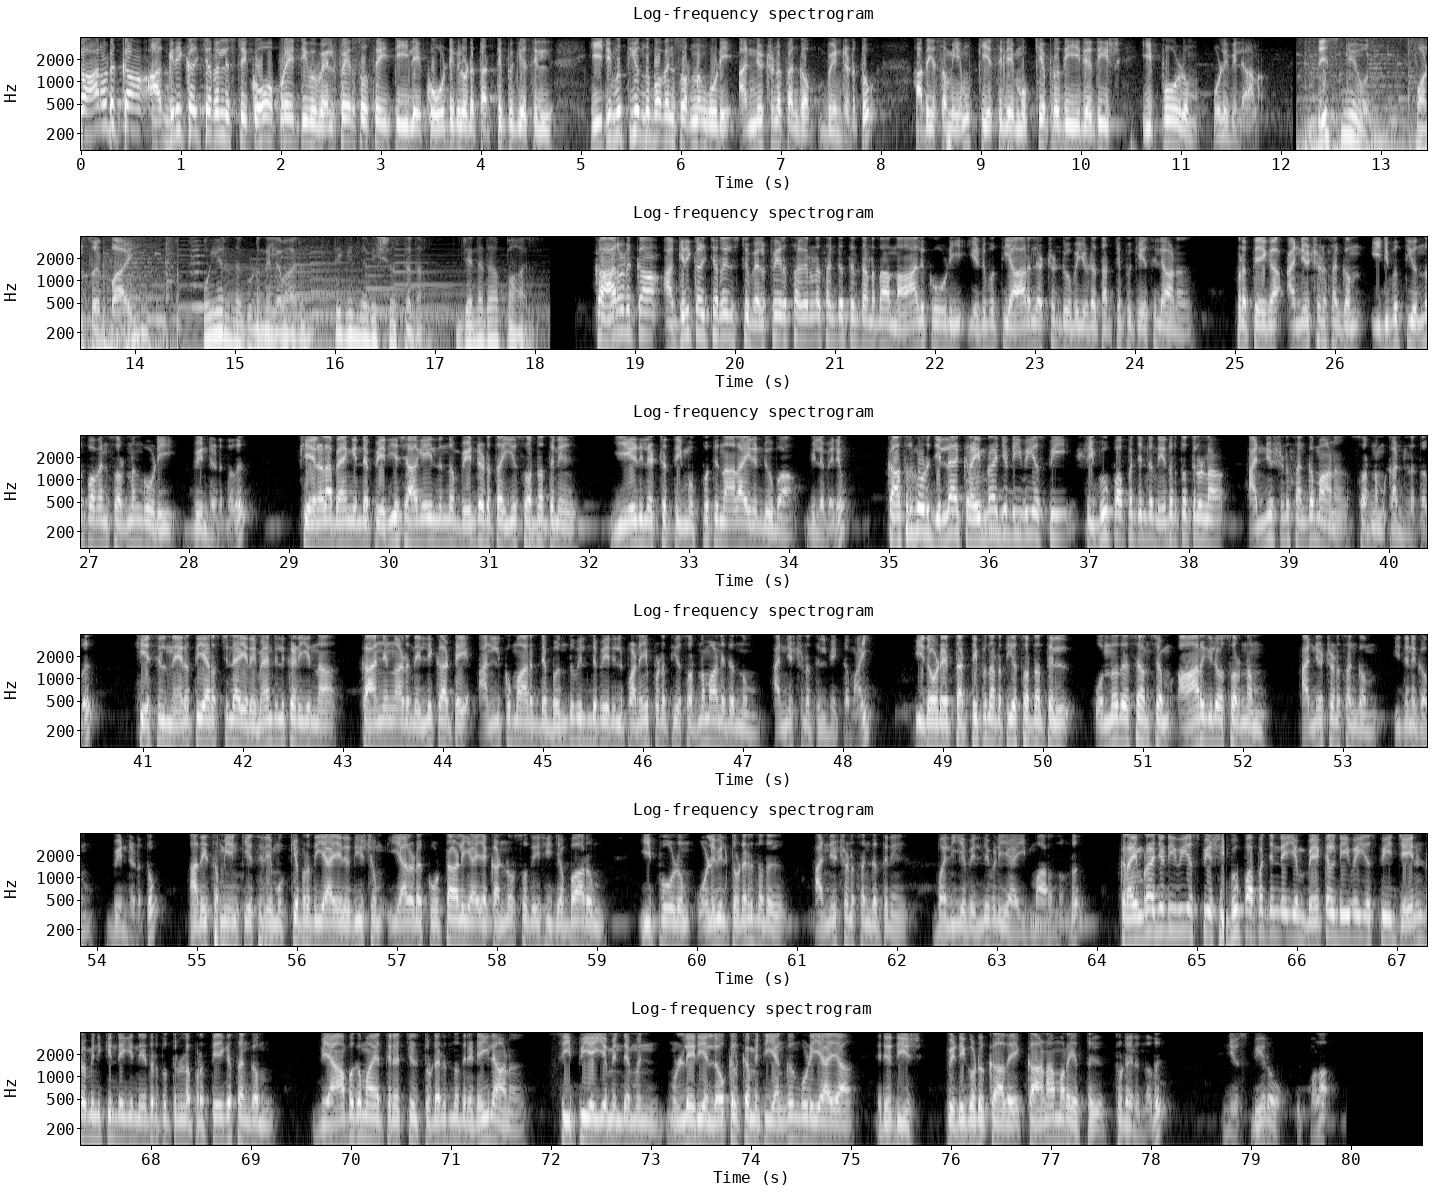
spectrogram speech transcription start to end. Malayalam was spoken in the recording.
കാറടുക്ക അഗ്രികൾച്ചറലിസ്റ്റ് കോഓപ്പറേറ്റീവ് വെൽഫെയർ സൊസൈറ്റിയിലെ കോടികളുടെ തട്ടിപ്പ് കേസിൽ ഇരുപത്തിയൊന്ന് പവൻ സ്വർണം കൂടി അന്വേഷണ സംഘം വീണ്ടെടുത്തു. അതേസമയം കേസിലെ മുഖ്യപ്രതി രതീഷ് ഇപ്പോഴും ഒളിവിലാണ്. ദിസ് ന്യൂസ് സ്പോൺസർഡ് ബൈ ഉയർന്ന ഗുണനിലവാരം തികഞ്ഞ വിശ്വസ്തത ജനതാ പാൽ. കാറടുക്ക അഗ്രികൾച്ചറലിസ്റ്റ് വെൽഫെയർ സഹകരണ സംഘത്തിൽ നടന്ന നാല് കോടി എഴുപത്തിയാറ് ലക്ഷം രൂപയുടെ തട്ടിപ്പ് കേസിലാണ് പ്രത്യേക അന്വേഷണ സംഘം ഇരുപത്തിയൊന്ന് പവൻ സ്വർണം കൂടി വീണ്ടെടുത്തത്. കേരള ബാങ്കിന്റെ പെരിയ ശാഖയിൽ നിന്നും വീണ്ടെടുത്ത ഈ സ്വർണത്തിന് ഏഴ് ലക്ഷത്തി മുപ്പത്തിനാലായിരം രൂപ വില വരും. കാസർഗോഡ് ജില്ലാ ക്രൈംബ്രാഞ്ച് ഡിവൈഎസ്പി ഷിബു പാപ്പച്ചന്റെ നേതൃത്വത്തിലുള്ള അന്വേഷണ സംഘമാണ് സ്വർണം കണ്ടെടുത്തത്. കേസിൽ നേരത്തെ അറസ്റ്റിലായി റിമാൻഡിൽ കഴിയുന്ന കാഞ്ഞങ്ങാട് നെല്ലിക്കാട്ടെ അനിൽകുമാറിന്റെ ബന്ധുവിന്റെ പേരിൽ പണയപ്പെടുത്തിയ സ്വർണമാണിതെന്നും അന്വേഷണത്തിൽ വ്യക്തമായി. ഇതോടെ തട്ടിപ്പ് നടത്തിയ സ്വർണത്തിൽ ഒന്ന് ദശാംശം ആറ് കിലോ സ്വർണം അന്വേഷണ സംഘം ഇതിനകം വീണ്ടെടുത്തു. അതേസമയം കേസിലെ മുഖ്യപ്രതിയായ രതീഷും ഇയാളുടെ കൂട്ടാളിയായ കണ്ണൂർ സ്വദേശി ജബ്ബാറും ഇപ്പോഴും ഒളിവിൽ തുടരുന്നത് അന്വേഷണ സംഘത്തിന് വലിയ വെല്ലുവിളിയായി മാറുന്നുണ്ട്. ക്രൈംബ്രാഞ്ച് ഡിവൈഎസ്പി ഷിബു പാപ്പച്ചന്റെയും ബേക്കൽ ഡിവൈഎസ്പി ജയൻ ഡൊമിനിക്കിന്റെയും നേതൃത്വത്തിലുള്ള പ്രത്യേക സംഘം വ്യാപകമായ തിരച്ചിൽ തുടരുന്നതിനിടയിലാണ് സി പി ഐ എമ്മിന്റെ മുൻ മുള്ളേരിയ ലോക്കൽ കമ്മിറ്റി അംഗം കൂടിയായ രതീഷ് പിടികൊടുക്കാതെ കാണാമറയത്ത് തുടരുന്നത്. News bureau Uppala.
